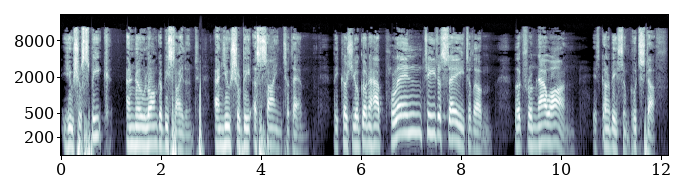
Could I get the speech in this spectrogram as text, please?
you shall speak and no longer be silent, and you shall be a sign to them, because you're going to have plenty to say to them. But from now on, it's going to be some good stuff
